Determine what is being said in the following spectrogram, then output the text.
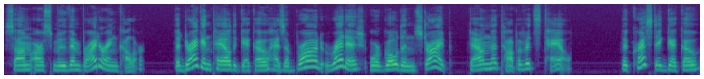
some are smooth and brighter in color. The dragon tailed gecko has a broad reddish or golden stripe down the top of its tail. The crested gecko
